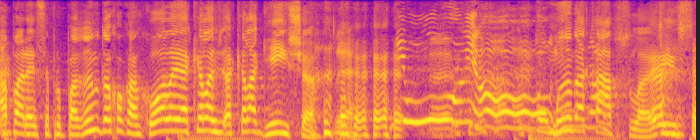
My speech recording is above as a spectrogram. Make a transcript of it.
Aparece a propaganda da Coca-Cola e aquela, aquela geisha tomando a cápsula. É isso.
